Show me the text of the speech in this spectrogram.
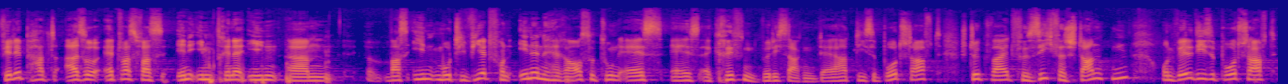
Philipp hat also etwas, was in ihm drinnen ihn ähm, was ihn motiviert, von innen heraus zu tun. Er ist, er ist ergriffen, würde ich sagen. Der hat diese Botschaft ein Stück weit für sich verstanden und will diese Botschaft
